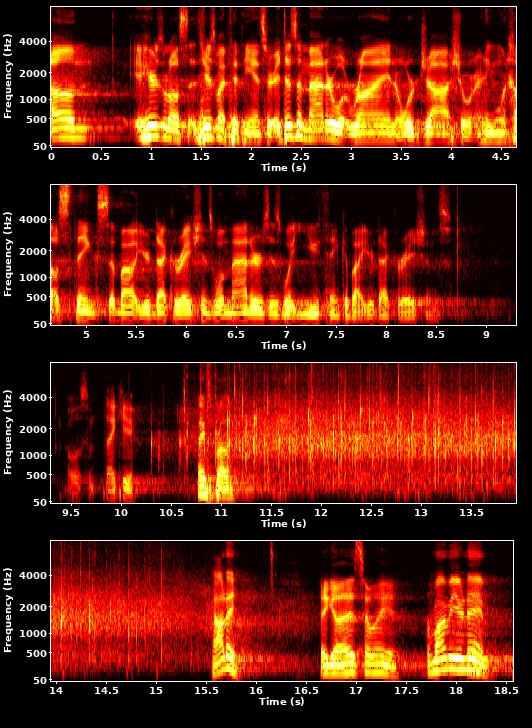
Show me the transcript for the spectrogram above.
Um, here's what I'll say. Here's my pithy answer. It doesn't matter what Ryan or Josh or anyone else thinks about your decorations. What matters is what you think about your decorations. Awesome. Thank you. Thanks, brother. Howdy. Hey guys, how are you? Remind me your name.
